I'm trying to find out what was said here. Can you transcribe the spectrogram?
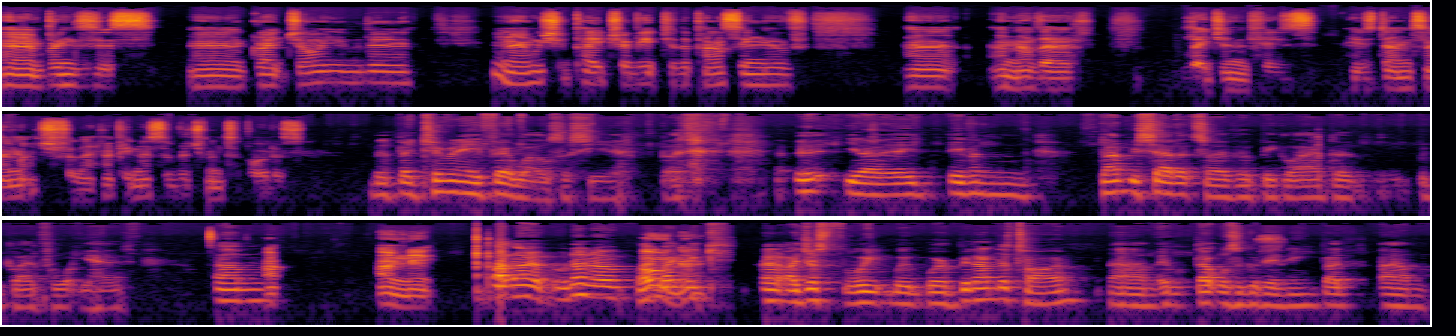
uh, brings us uh, great joy. The you know we should pay tribute to the passing of uh, another legend who's who's done so much for the happiness of Richmond supporters. There's been too many farewells this year, but you know, even don't be sad it's over. Be glad to be glad for what you had. Um, I'm Nick. oh, no, no, no, no, wait, Oh, wait, no. Nick. Uh, I just we, we we're a bit under time. Um, it, that was a good ending, but um,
